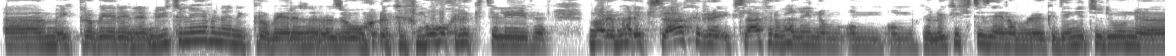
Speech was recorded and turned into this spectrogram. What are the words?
Um, ik probeer in het nu te leven en ik probeer zo gelukkig mogelijk te leven. Maar, maar ik, slaag er, ik slaag er wel in om, om, om gelukkig te zijn, om leuke dingen te doen. Uh,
